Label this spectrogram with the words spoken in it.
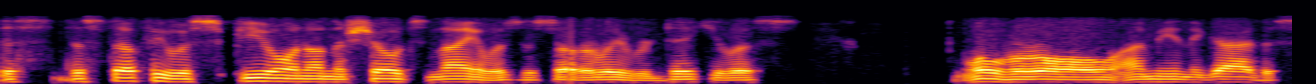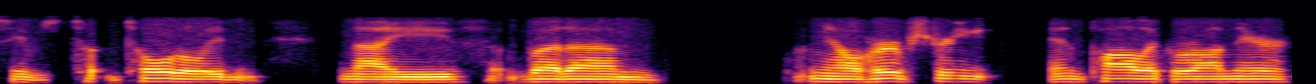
the the stuff he was spewing on the show tonight was just utterly ridiculous. Overall, I mean, the guy just seems t- totally naive. But um, you know, Herbstreit and Pollack were on there.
